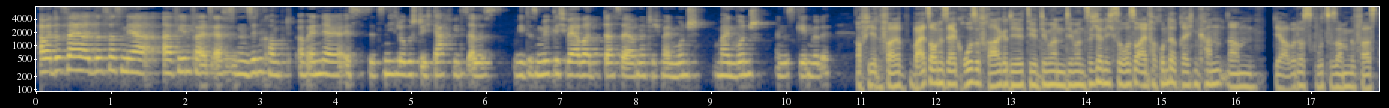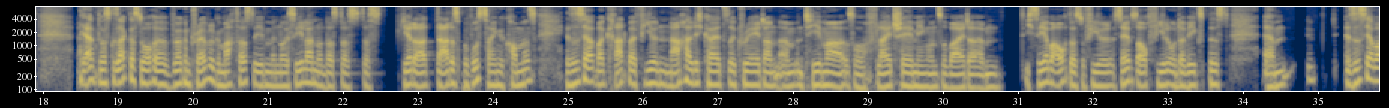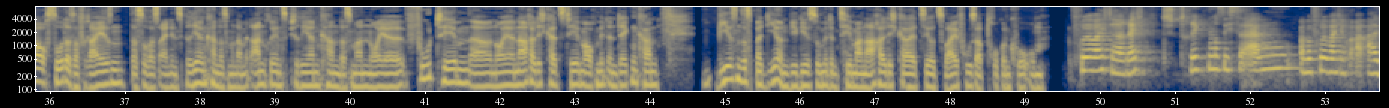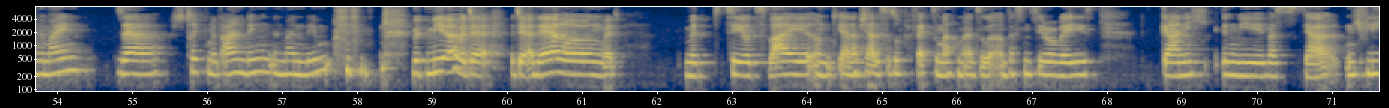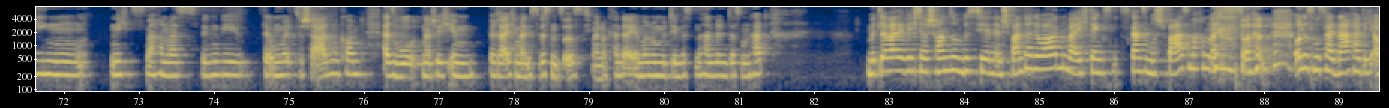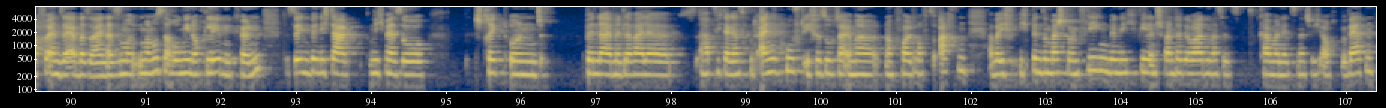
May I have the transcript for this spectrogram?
Aber das war das, was mir auf jeden Fall als erstes in den Sinn kommt. Am Ende ist es jetzt nicht logisch durchdacht, wie das alles, wie das möglich wäre, aber das wäre natürlich mein Wunsch, mein Wunsch, wenn das gehen würde. Auf jeden Fall. War jetzt auch eine sehr große Frage, die, die, die, man, die man sicher nicht so, so einfach runterbrechen kann. Ähm, ja, aber du hast gut zusammengefasst. Ja, du hast gesagt, dass du auch äh, Work and Travel gemacht hast, eben in Neuseeland und dass, dass, dass dir da, da das Bewusstsein gekommen ist. Jetzt ist ja aber gerade bei vielen Nachhaltigkeits-Creatern ähm, ein Thema, so Flight-Shaming und so weiter. Ähm, ich sehe aber auch, dass du viel, selbst auch viel unterwegs bist. Ähm, es ist ja aber auch so, dass auf Reisen, dass sowas einen inspirieren kann, dass man damit andere inspirieren kann, dass man neue Food-Themen, äh, neue Nachhaltigkeitsthemen auch mitentdecken kann. Wie ist denn das bei dir und wie gehst du mit dem Thema Nachhaltigkeit, CO2-Fußabdruck und Co. um? früher war ich da recht strikt, muss ich sagen. Aber früher war ich auch allgemein sehr strikt mit allen Dingen in meinem Leben. mit mir, mit der, mit der Ernährung, mit, mit CO2 und ja, da habe ich alles versucht perfekt zu machen. Also am besten Zero Waste, gar nicht irgendwie was, ja, nicht fliegen, nichts machen, was irgendwie der Umwelt zu Schaden kommt. Also wo natürlich im Bereich meines Wissens ist. Ich meine, man kann da ja immer nur mit dem Wissen handeln, das man hat. Mittlerweile bin ich da schon so ein bisschen entspannter geworden, weil ich denke, das Ganze muss Spaß machen, weil es soll dann, und es muss halt nachhaltig auch für einen selber sein. Also man, man muss auch irgendwie noch leben können. Deswegen bin ich da nicht mehr so strikt und bin da mittlerweile, habe mich da ganz gut eingekruft. Ich versuche da immer noch voll drauf zu achten. Aber ich, ich bin zum Beispiel beim Fliegen bin ich viel entspannter geworden, was jetzt kann man jetzt natürlich auch bewerten.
